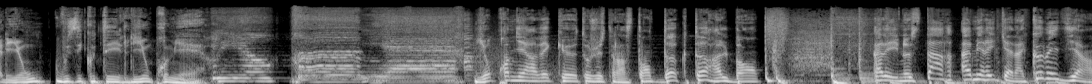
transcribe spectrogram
À Lyon, vous écoutez Lyon Première. Lyon première avec euh, tout juste à l'instant Docteur Alban. Allez, une star américaine, un comédien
